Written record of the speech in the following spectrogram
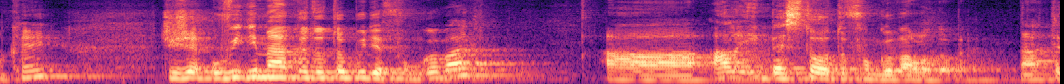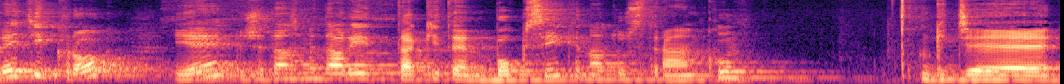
Okay? Čiže uvidíme, ako toto bude fungovať, a, ale i bez toho to fungovalo dobre. A tretí krok je, že tam sme dali taký ten boxík na tú stránku, kde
